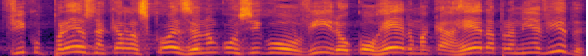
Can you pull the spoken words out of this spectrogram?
fico preso naquelas coisas, eu não consigo ouvir ou correr uma carreira para a minha vida.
